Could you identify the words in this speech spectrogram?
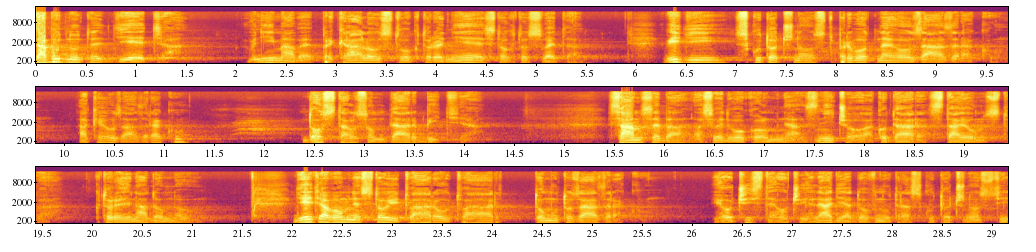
Zabudnuté dieťa, vnímavé pre kráľovstvo, ktoré nie je z tohto sveta, vidí skutočnosť prvotného zázraku. Akého zázraku? Dostal som dar bytia. Sám seba a svet okolo mňa, z ničoho ako dar z tajomstva, ktoré je nado mnou. Dieťa vo mne stojí tvárou tvár tomuto zázraku. Jeho čisté oči hľadia dovnútra skutočnosti,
